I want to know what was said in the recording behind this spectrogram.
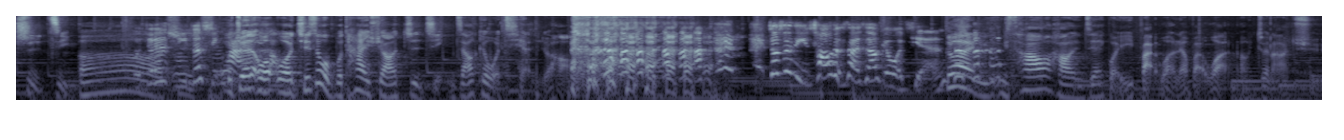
致敬。哦，我觉得你这行为我觉得我我其实我不太需要致敬，只要给我钱就好。就是你抄，可是还是要给我钱。对你，你抄好，你直接给一百万、两百万，然后你就拿去。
